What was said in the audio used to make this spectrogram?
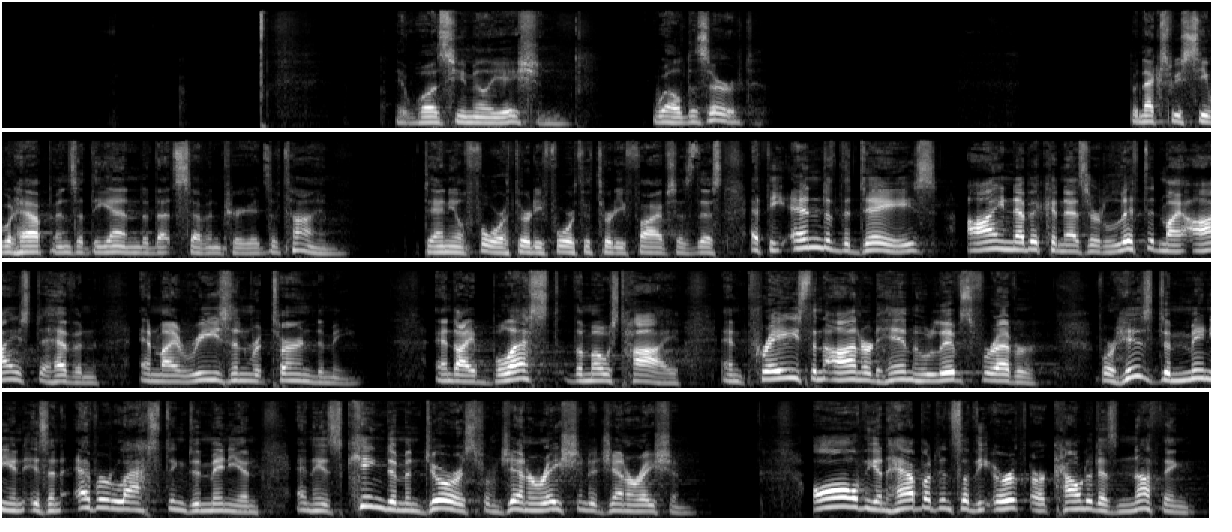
It was humiliation, well deserved. But next we see what happens at the end of that seven periods of time. Daniel 4 34 through 35 says this At the end of the days, I, Nebuchadnezzar, lifted my eyes to heaven, and my reason returned to me. And I blessed the Most High, and praised and honored him who lives forever. For his dominion is an everlasting dominion, and his kingdom endures from generation to generation. All the inhabitants of the earth are counted as nothing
